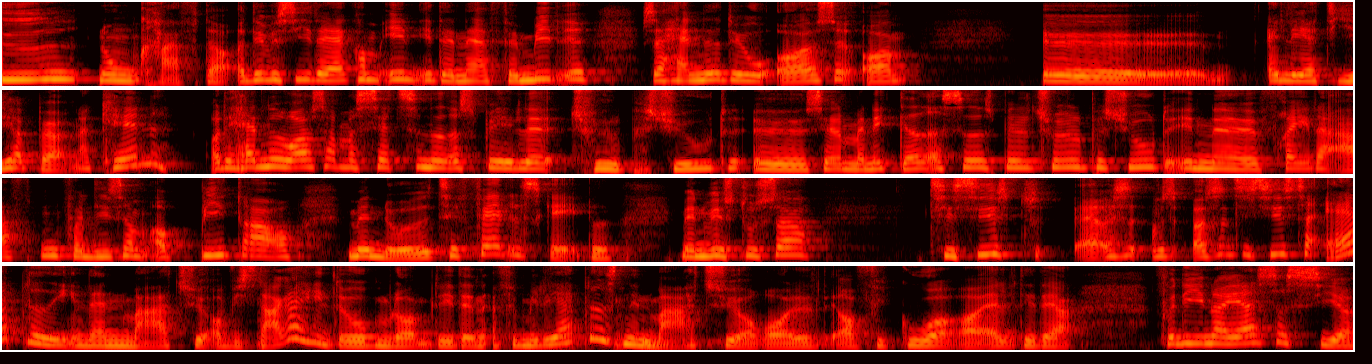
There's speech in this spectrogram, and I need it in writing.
yde nogle kræfter. Og det vil sige, da jeg kom ind i den her familie, så handlede det jo også om, øh, at lære de her børn at kende. Og det handlede jo også om at sætte sig ned og spille Trivial Pursuit, øh, selvom man ikke gad at sidde og spille Trivial Pursuit en øh, fredag aften, for ligesom at bidrage med noget til fællesskabet. Men hvis du så til sidst, altså, og så til sidst, så er jeg blevet en eller anden martyr, og vi snakker helt åbent om det i den her familie, jeg er blevet sådan en martyrrolle og figur og alt det der. Fordi når jeg så siger,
